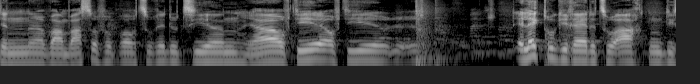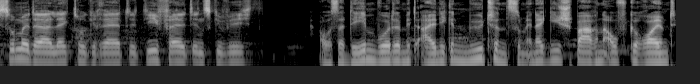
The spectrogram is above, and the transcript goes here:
den äh, Warmwasserverbrauch zu reduzieren, ja, auf die, auf die äh, Elektrogeräte zu achten. Die Summe der Elektrogeräte, die fällt ins Gewicht. Außerdem wurde mit einigen Mythen zum Energiesparen aufgeräumt,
